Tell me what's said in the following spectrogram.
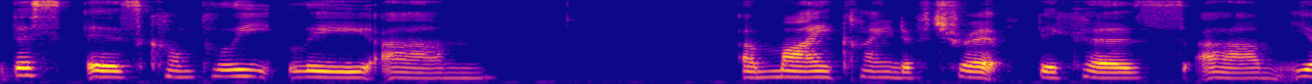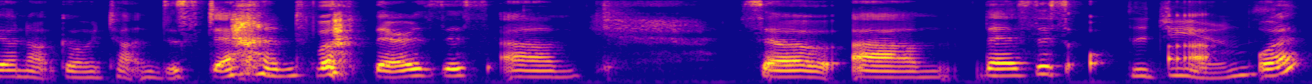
this is completely um a my kind of trip because um, you're not going to understand. But there's this, um, so um, there's this. The Uh, what?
